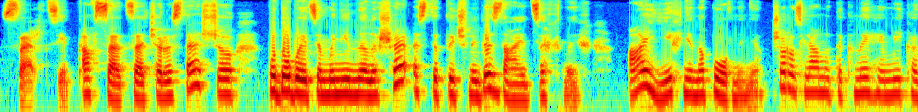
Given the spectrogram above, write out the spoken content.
серці. А все це через те, що подобається мені не лише естетичний дизайн цих книг. А їхнє наповнення. Якщо розглянути книги Міка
